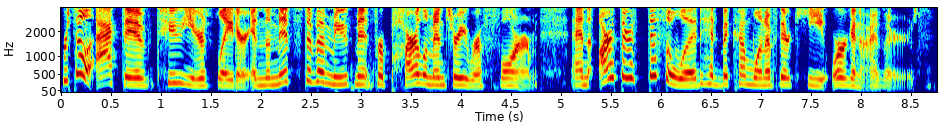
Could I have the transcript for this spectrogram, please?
were still active two years later in the midst of a movement for parliamentary reform, and Arthur Thistlewood had become one of their key organizers.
